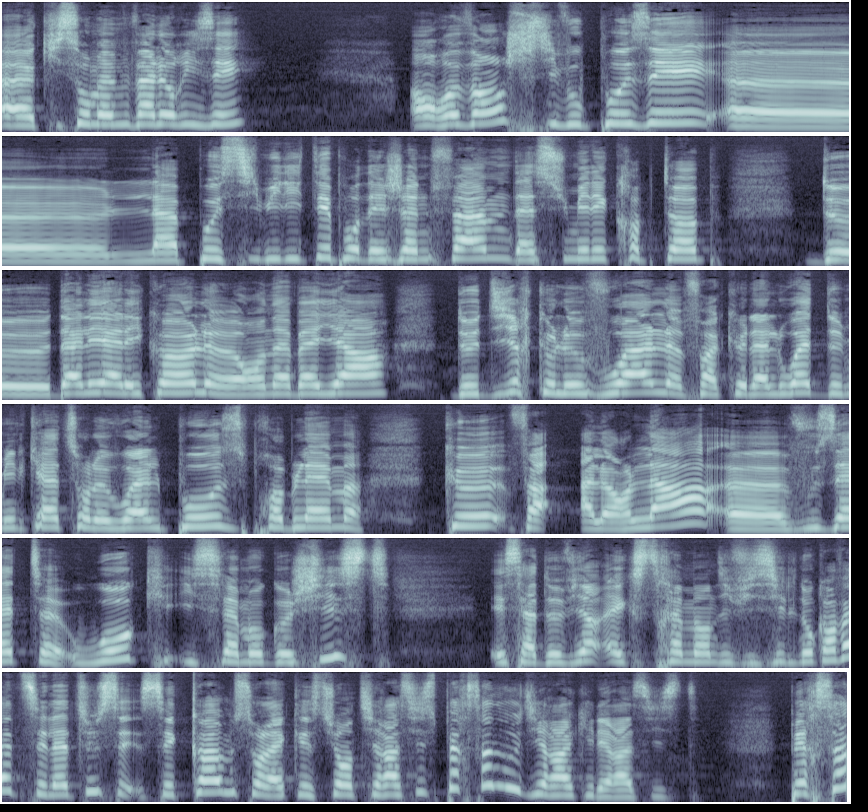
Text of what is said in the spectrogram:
euh, qui sont même valorisés. En revanche, si vous posez euh, la possibilité pour des jeunes femmes d'assumer les crop tops, d'aller à l'école euh, en abaya, de dire que le voile, enfin que la loi de 2004 sur le voile pose problème, que, enfin, alors là, euh, vous êtes woke, islamo-gauchiste. Et ça devient extrêmement difficile. Donc en fait, c'est là-dessus, c'est comme sur la question antiraciste. Personne vous dira qu'il est raciste. Personne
